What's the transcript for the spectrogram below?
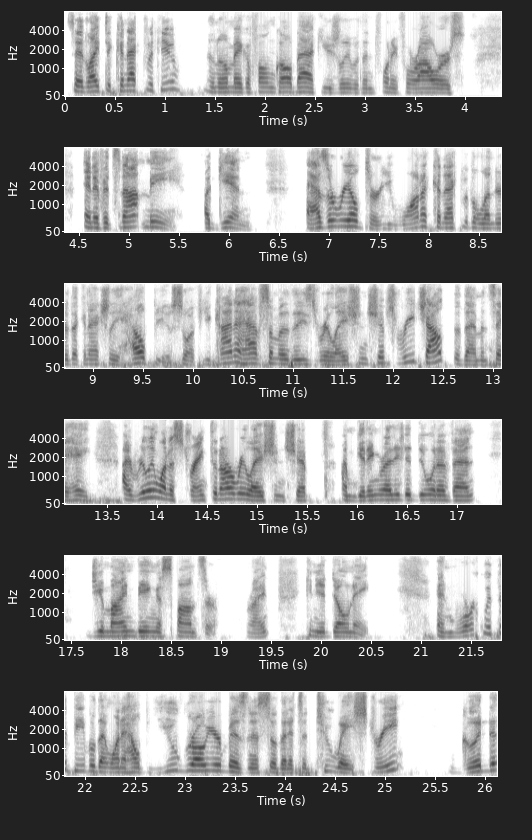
Say, I'd like to connect with you, and I'll make a phone call back, usually within 24 hours. And if it's not me, again, as a realtor, you want to connect with a lender that can actually help you. So if you kind of have some of these relationships, reach out to them and say, hey, I really want to strengthen our relationship. I'm getting ready to do an event. Do you mind being a sponsor? Right? Can you donate? And work with the people that want to help you grow your business so that it's a two way street. Good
